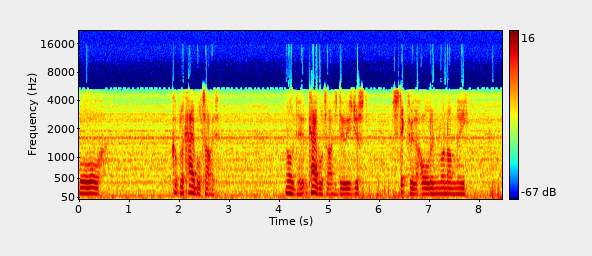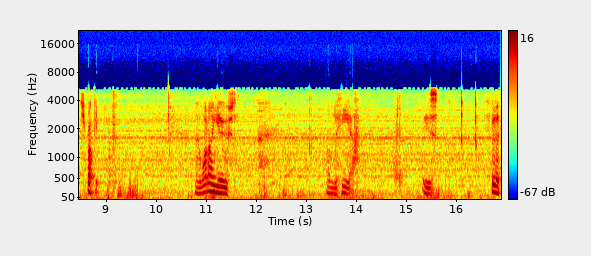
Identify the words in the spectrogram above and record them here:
for a couple of cable ties. All the cable ties do is just stick through the hole and run on the sprocket. Now what I used under here is a bit of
